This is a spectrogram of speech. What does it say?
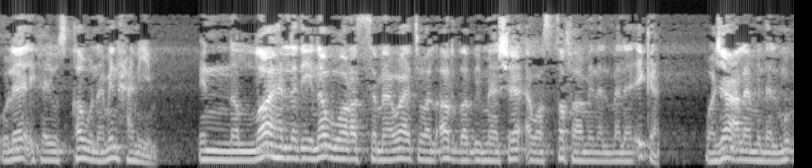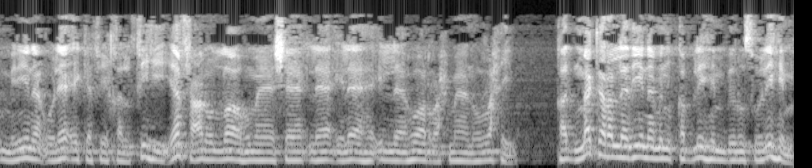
أولئك يسقون من حميم. إن الله الذي نور السماوات والأرض بما شاء واصطفى من الملائكة. وجعل من المؤمنين أولئك في خلقه يفعل الله ما يشاء لا إله إلا هو الرحمن الرحيم. قد مكر الذين من قبلهم برسلهم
